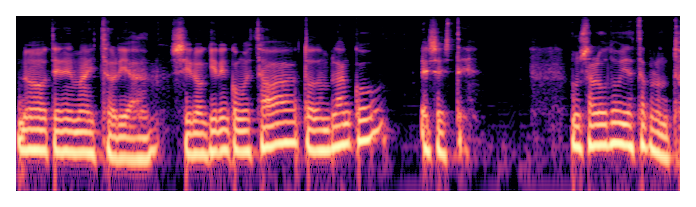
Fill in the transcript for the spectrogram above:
No tiene más historia. Si lo quieren como estaba, todo en blanco, es este. Un saludo y hasta pronto.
